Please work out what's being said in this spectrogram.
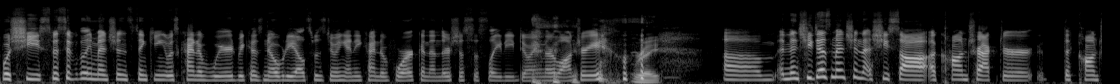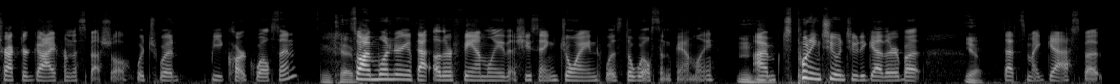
which she specifically mentions thinking it was kind of weird because nobody else was doing any kind of work, and then there's just this lady doing their laundry. Right. um, and then she does mention that she saw a contractor, the contractor guy from the special, which would be Clark Wilson. Okay. So I'm wondering if that other family that she's saying joined was the Wilson family. Mm-hmm. I'm just putting two and two together, but yeah. that's my guess, but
